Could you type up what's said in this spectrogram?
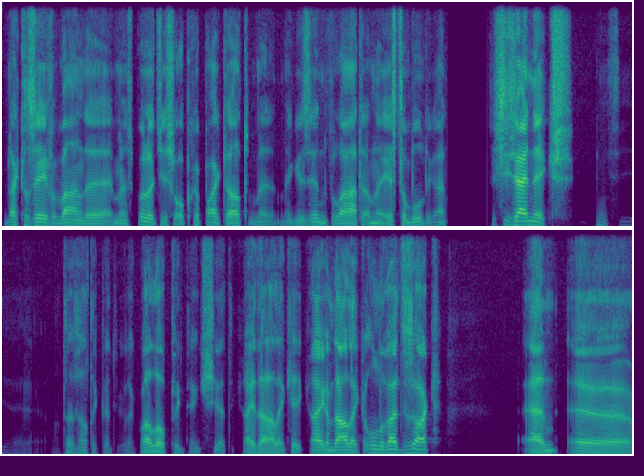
Dat ik er zeven maanden mijn spulletjes opgepakt had, mijn, mijn gezin verlaten om naar Istanbul te gaan. Dus die zei niks. Want daar zat ik natuurlijk wel op. Ik denk, shit, ik krijg, dadelijk, ik krijg hem dadelijk onderuit de zak. En uh,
